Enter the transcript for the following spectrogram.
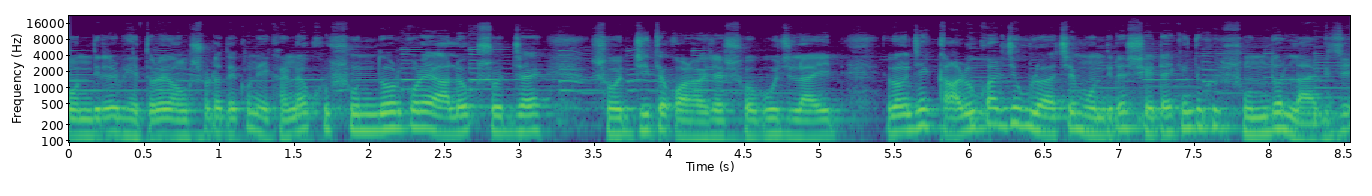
মন্দিরের ভেতরের অংশটা দেখুন, এখানেও খুব সুন্দর করে আলোকসজ্জায় সজ্জিত করা হয়েছে, সবুজ লাইট এবং যে কারুকার্যগুলো আছে মন্দিরের সেটা কিন্তু খুব সুন্দর লাগছে।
